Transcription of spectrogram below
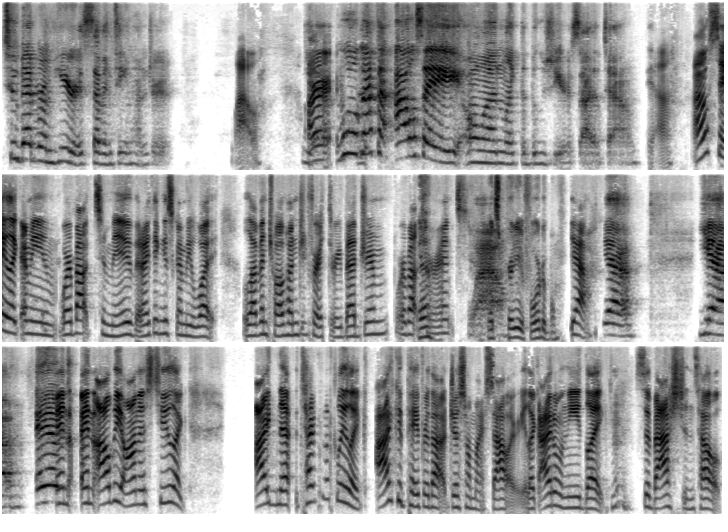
two bedroom here is seventeen hundred. Wow. Yeah. Our, well, that's a, I'll say on like the bougier side of town. Yeah. I'll say like I mean we're about to move and I think it's gonna be what 11 1200 for a three bedroom we're about yeah. to rent. Wow. That's pretty affordable. Yeah. Yeah. Yeah. And and, and I'll be honest too like I ne- technically like I could pay for that just on my salary. Like I don't need like hmm Sebastian's help.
